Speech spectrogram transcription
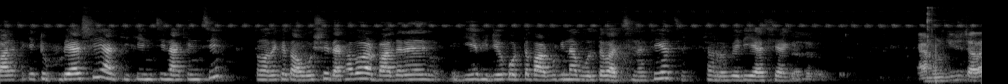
বাজার থেকে একটু ঘুরে আসি, আর কি কিনছি, না কিনছি। তোমাদেরকে তো অবশ্যই দেখাবো আর বাজারে গিয়ে ভিডিও করতে পারব কি না বলতে পারছি না ঠিক আছে? চলো বেরিয়ে আসি আগে। এমন কিছু চালা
